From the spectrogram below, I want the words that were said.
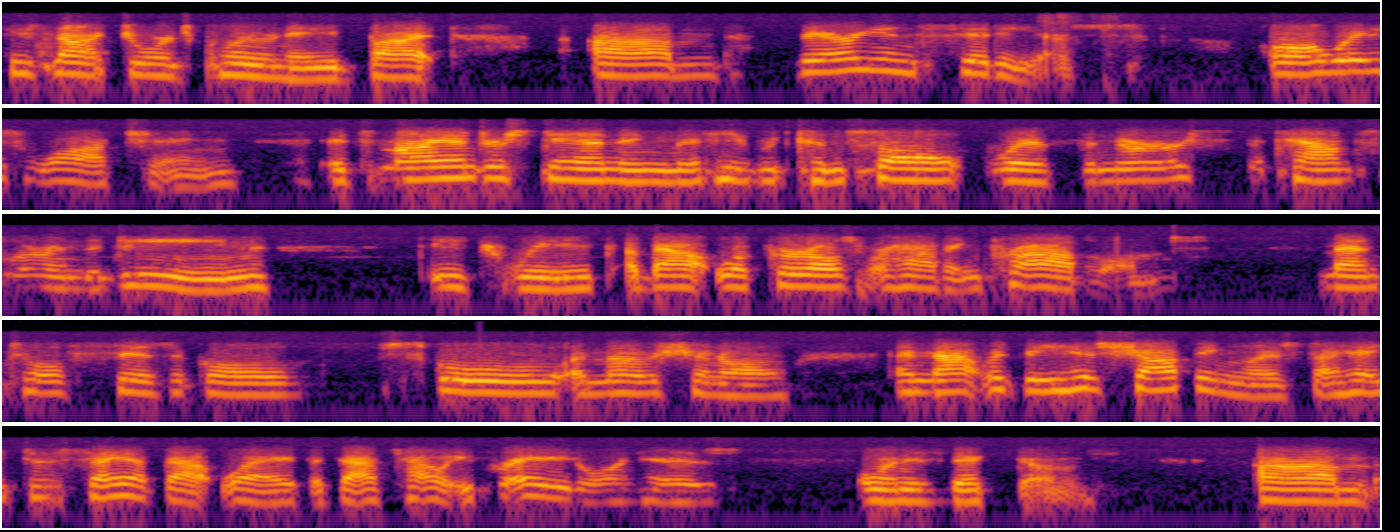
He's not George Clooney, but um, very insidious, always watching. It's my understanding that he would consult with the nurse, the counselor, and the dean each week about what girls were having problems mental, physical, school, emotional. And that would be his shopping list. I hate to say it that way, but that's how he preyed on his on his victims. Um,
